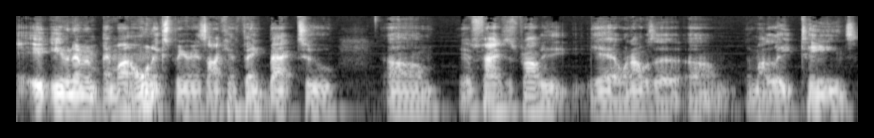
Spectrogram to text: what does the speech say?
it, even in, in, my own experience i can think back to um, in fact it's probably yeah when i was a um, in my late teens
